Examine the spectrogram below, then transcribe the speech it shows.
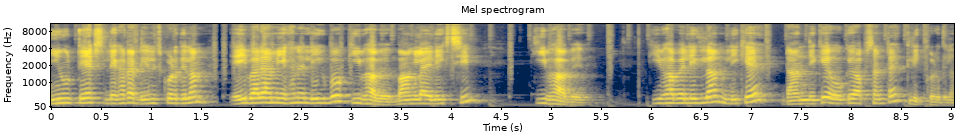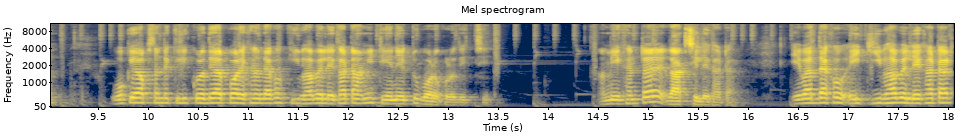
নিউ টেক্সট লেখাটা ডিলিট করে দিলাম। এইবারে আমি এখানে লিখব কীভাবে? বাংলায় লিখছি। কীভাবে? কীভাবে লিখলাম? লিখে ডান দিকে ওকে অপশানটায় ক্লিক করে দিলাম। ওকে অপশানটা ক্লিক করে দেওয়ার পর এখানে দেখো কীভাবে লেখাটা আমি টেনে একটু বড় করে দিচ্ছি। আমি এখানটায় রাখছি লেখাটা। এবার দেখো এই কীভাবে লেখাটার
